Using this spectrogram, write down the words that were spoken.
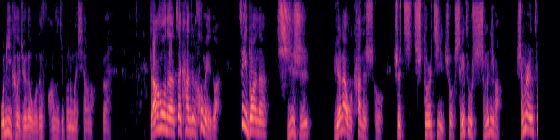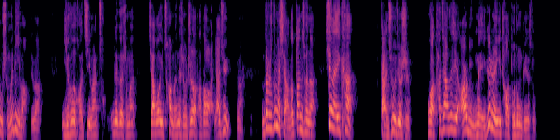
我立刻觉得我这个房子就不那么香了，是吧？然后呢，再看这个后面一段，这一段呢，其实原来我看的时候是都是记说谁住什么地方，什么人住什么地方，对吧？以后好记，完那个什么家宝一串门的时候知道他到哪家去，是吧？都是这么想的，单纯的。现在一看，感受就是哇，他家这些儿女每个人一套独栋别墅，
